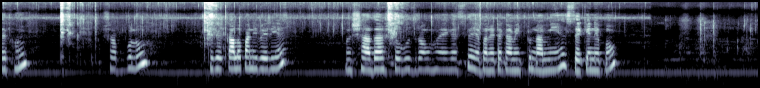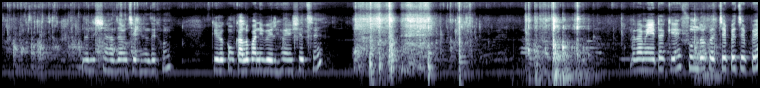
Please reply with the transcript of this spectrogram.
দেখুন, সবগুলো থেকে কালো পানি বেরিয়ে সাদা সবুজ রং হয়ে গেছে। এবার এটাকে আমি একটু নামিয়ে সেকে নেব। জলের সাহায্যে আমি সেখানে দেখুন, কীরকম কালো পানি বের হয়ে এসেছে। এবার আমি এটাকে সুন্দর করে চেপে চেপে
